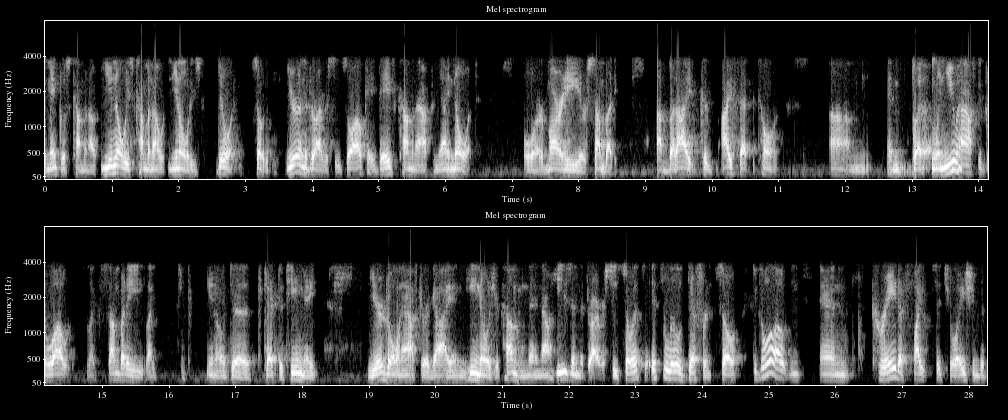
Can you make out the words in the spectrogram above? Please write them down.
Semenko's coming out, you know he's coming out, and you know what he's doing. So you're in the driver's seat. So okay, Dave's coming after me. I know it, or Marty, or somebody. Uh, but I, because I set the tone. Um, and but when you have to go out like somebody, like you know, to protect a teammate, you're going after a guy and he knows you're coming then now he's in the driver's seat. So it's it's a little different. So to go out and and create a fight situation to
